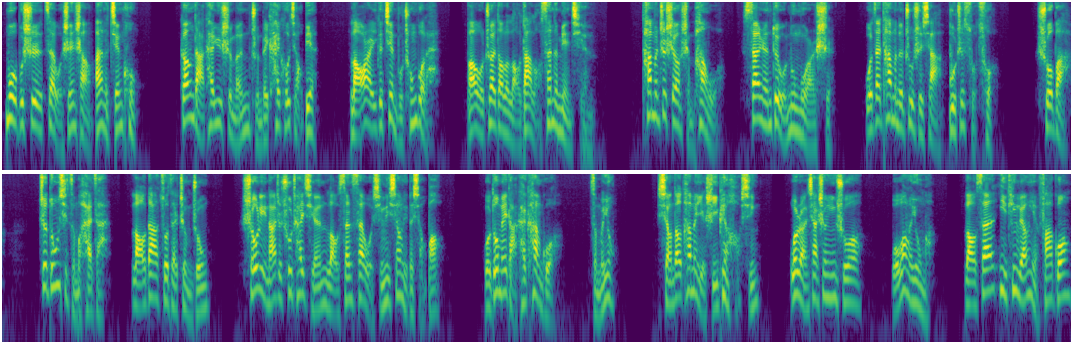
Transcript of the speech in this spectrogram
莫不是在我身上安了监控？刚打开浴室门准备开口狡辩，老二一个箭步冲过来，把我拽到了老大老三的面前。他们这是要审判我。三人对我怒目而视，我在他们的注视下不知所措。说吧，这东西怎么还在？老大坐在正中，手里拿着出差前老三塞我行李箱里的小包，我都没打开看过，怎么用？想到他们也是一片好心，我软下声音说。我忘了用吗？老三一听，两眼发光，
